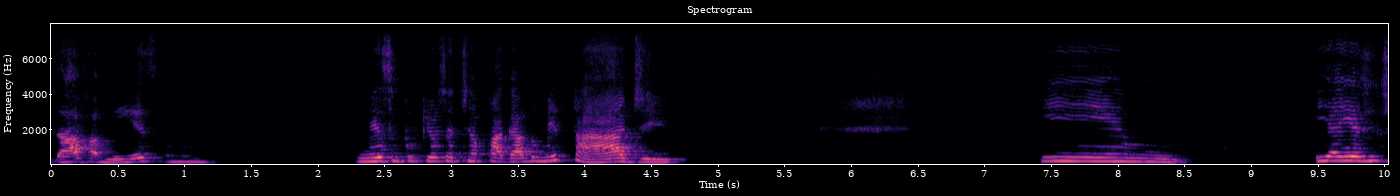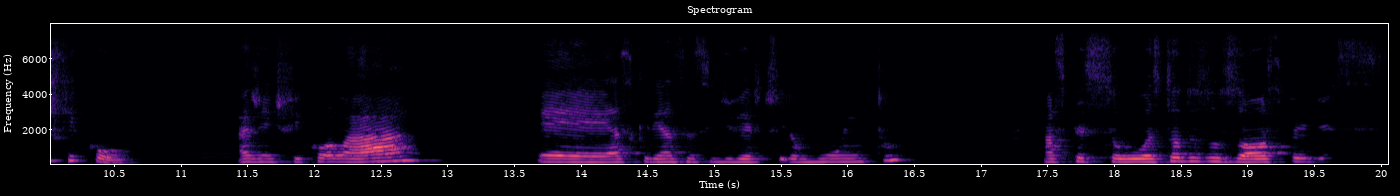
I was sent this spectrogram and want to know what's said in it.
dava mesmo, não, mesmo porque eu já tinha pagado metade. E, e aí a gente ficou. A gente ficou lá, é, as crianças se divertiram muito, as pessoas, todos os hóspedes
